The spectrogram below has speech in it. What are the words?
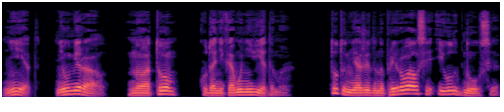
Нет, не умирал, но о том, куда никому не ведомо. Тут он неожиданно прервался и улыбнулся.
